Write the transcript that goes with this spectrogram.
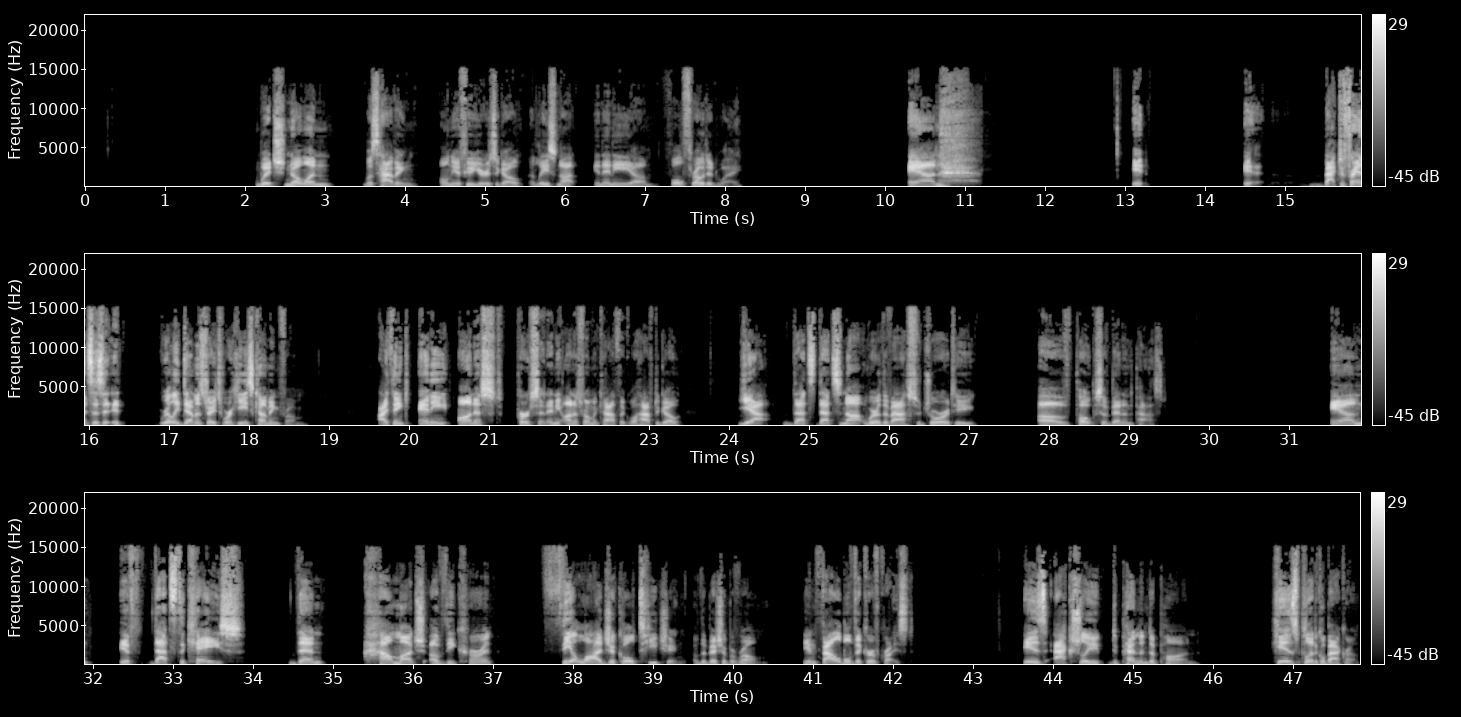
which no one was having only a few years ago, at least not in any um, full throated way. And it, it back to Francis, it, it really demonstrates where he's coming from. I think any honest person, any honest Roman Catholic will have to go, yeah, that's that's not where the vast majority of popes have been in the past. And if that's the case, then how much of the current theological teaching of the Bishop of Rome, the infallible vicar of Christ, is actually dependent upon his political background?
